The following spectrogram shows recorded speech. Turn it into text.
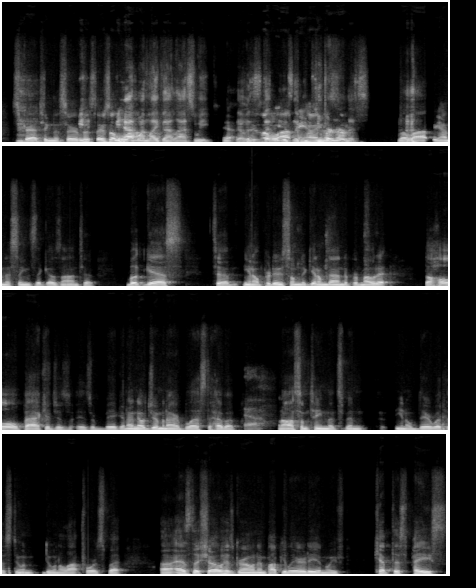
scratching the surface, there's a We lot. had one like that last week. yeah, That was there's that a was lot like behind super the scenes nervous. a lot behind the scenes that goes on to book guests to you know produce them to get them done to promote it the whole package is is a big and i know jim and i are blessed to have a Yeah. An awesome team that's been you know there with us doing doing a lot for us. But uh, as the show has grown in popularity and we've kept this pace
